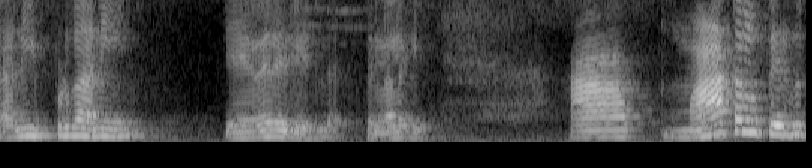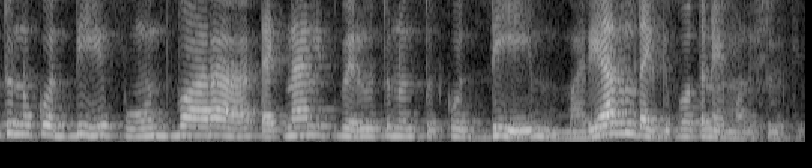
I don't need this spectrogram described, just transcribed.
కానీ ఇప్పుడు కానీ ఏమీ తెలియట్లేదు పిల్లలకి. ఆ మాటలు పెరుగుతున్న కొద్దీ ఫోన్ ద్వారా టెక్నాలజీ పెరుగుతున్న కొద్దీ మర్యాదలు తగ్గిపోతున్నాయి మనుషులకి.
